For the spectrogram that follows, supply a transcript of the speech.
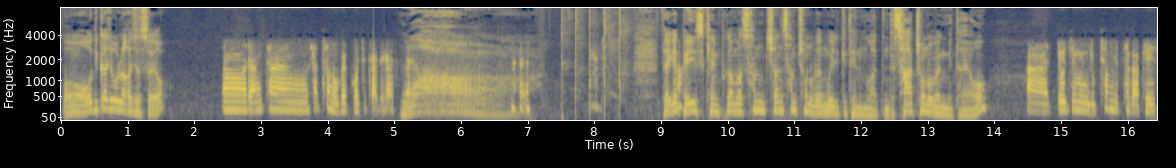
어, 어디까지 올라가셨어요? 어, 랑탕 4,500고지까지 갔어요. 와. 대개 베이스 캠프가 막 3,000, 3,500 뭐 이렇게 되는 것 같은데 4,500m요? 아, 요즘은 6,000m가 베이스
